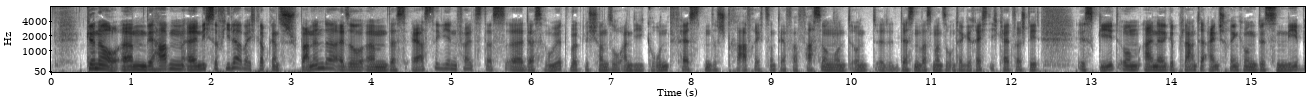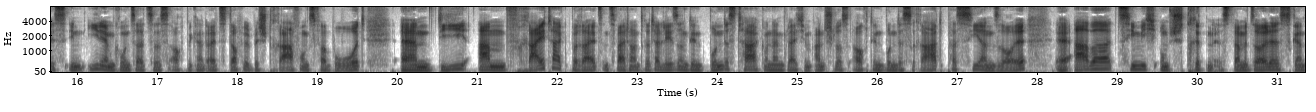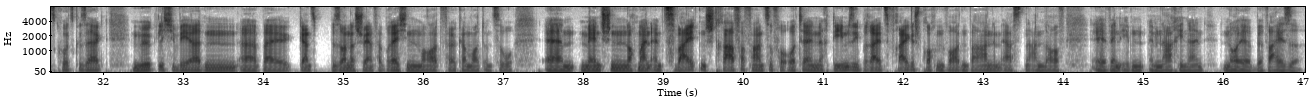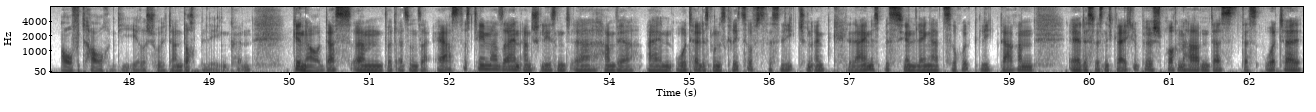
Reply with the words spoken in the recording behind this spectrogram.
Genau, ähm, wir haben äh, nicht so viele, aber ich glaube ganz spannende. Also ähm, das erste jedenfalls, das, äh, das rührt wirklich schon so an die Grundfesten des Strafrechts und der Verfassung und, und äh, dessen, was man so unter Gerechtigkeit versteht. Es geht um eine geplante Einschränkung des Nebis in idem Grundsatzes, auch bekannt als Doppelbestrafungsverbot, ähm, die am Freitag bereits in zweiter und dritter Lesung den Bundestag und dann gleich im Anschluss auch den Bundesrat passieren soll, äh, aber ziemlich umstritten ist ist. Damit soll es, ganz kurz gesagt, möglich werden, äh, bei ganz besonders schweren Verbrechen, Mord, Völkermord und so, ähm, Menschen nochmal in einem zweiten Strafverfahren zu verurteilen, nachdem sie bereits freigesprochen worden waren im ersten Anlauf, äh, wenn eben im Nachhinein neue Beweise auftauchen, die ihre Schuld dann doch belegen können. Genau, das ähm, wird also unser erstes Thema sein. Anschließend äh, haben wir ein Urteil des Bundesgerichtshofs, das liegt schon ein kleines bisschen länger zurück, liegt daran, äh, dass wir es nicht gleich besprochen haben, dass das Urteil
